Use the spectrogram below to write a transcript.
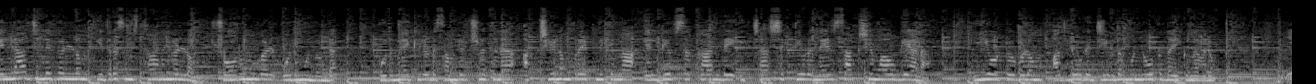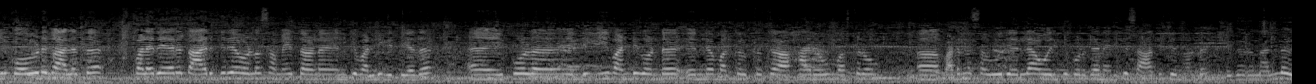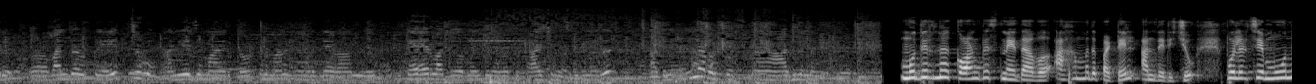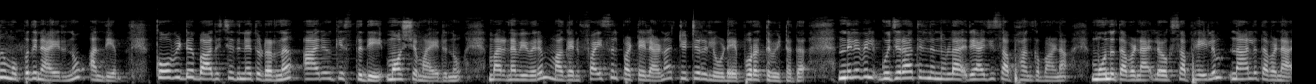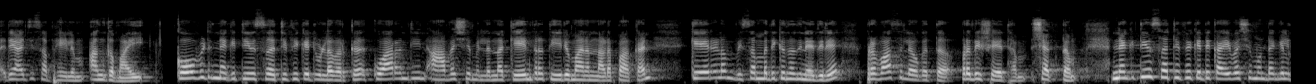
എല്ലാ ജില്ലകളിലും ഇതര സംസ്ഥാനങ്ങളിലും ഷോറൂമുകൾ ഒരുങ്ങുന്നുണ്ട്. പൊതുമേഖലയുടെ സംരക്ഷണത്തിന് അക്ഷീണം പ്രയത്നിക്കുന്ന എൽ ഡി എഫ് സർക്കാരിന്റെ ഇച്ഛാശക്തിയുടെ നേർസാക്ഷ്യമാവുകയാണ് ഈ ഓട്ടോകളും അതിലൂടെ ജീവിതം മുന്നോട്ട് നയിക്കുന്നവരും. ഈ കോവിഡ് കാലത്ത് വളരെയേറെ ദാരിദ്ര്യമുള്ള സമയത്താണ് എനിക്ക് വണ്ടി കിട്ടിയത്. ഇപ്പോൾ എന്റെ ഈ വണ്ടി കൊണ്ട് എന്റെ മക്കൾക്കൊക്കെ ആഹാരവും വസ്ത്രവും പഠന സൗകര്യം എല്ലാം ഒരുക്കി കൊടുക്കാൻ എനിക്ക് സാധിക്കുന്നുണ്ട്. ഇതൊരു നല്ലൊരു വനിതകൾക്ക് ഏറ്റവും അനുയോജ്യമായ ഒരു പ്രവർത്തനമാണ് ഞങ്ങളുടെ കേരള ഗവൺമെന്റ് ഞങ്ങൾക്ക് കാഴ്ചവെച്ചിരിക്കുന്നത് അതിന് എല്ലാവർക്കും അഭിനന്ദനം. മുതിർന്ന കോൺഗ്രസ് നേതാവ് അഹമ്മദ് പട്ടേൽ അന്തരിച്ചു. പുലർച്ചെ മൂന്ന് മുപ്പതിനായിരുന്നു അന്ത്യം. കോവിഡ് ബാധിച്ചതിനെ തുടർന്ന് ആരോഗ്യസ്ഥിതി മോശമായിരുന്നു. മരണവിവരം മകൻ ഫൈസൽ പട്ടേലാണ് ട്വിറ്ററിലൂടെ പുറത്തുവിട്ടത്. നിലവിൽ ഗുജറാത്തിൽ നിന്നുള്ള രാജ്യസഭാംഗമാണ്. മൂന്ന് തവണ ലോക്സഭയിലും നാല് തവണ രാജ്യസഭയിലും അംഗമായി. കോവിഡ് നെഗറ്റീവ് സർട്ടിഫിക്കറ്റ് ഉള്ളവർക്ക് ക്വാറന്റീൻ ആവശ്യമില്ലെന്ന കേന്ദ്ര തീരുമാനം നടപ്പാക്കാൻ കേരളം വിസമ്മതിക്കുന്നതിനെതിരെ പ്രവാസ ലോകത്ത് പ്രതിഷേധം ശക്തം. നെഗറ്റീവ് സർട്ടിഫിക്കറ്റ് കൈവശമുണ്ടെങ്കിൽ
